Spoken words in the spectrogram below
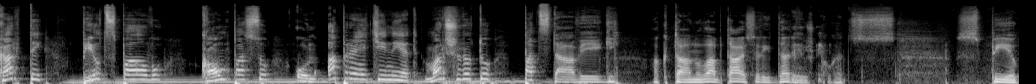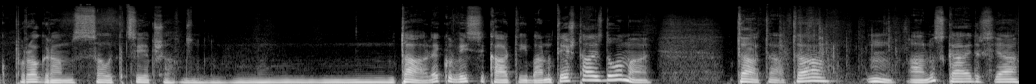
karti, pildspalvu, kompasu un aprēķiniet maršrutu patstāvīgi. Ak, tā, nu labi, tā es arī darīšu. Kaut kāds spiegu programmas salikts iekšā. Tā, re, kur viss ir kārtībā. Nu, tieši tā es domāju. Tā, tā, tā. Mm, ā, nu skaidrs, jā,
